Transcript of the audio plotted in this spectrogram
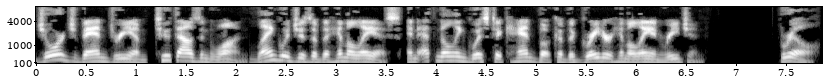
George Van Driem 2001, Languages of the Himalayas, an Ethnolinguistic Handbook of the Greater Himalayan Region. Brill.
